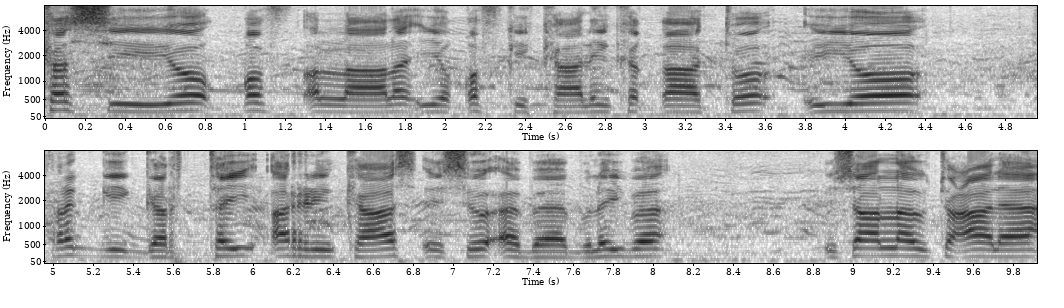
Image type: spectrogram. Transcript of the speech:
ka siiyo qof allaale iyo qofkii kaalin ka qaato iyo raggii gartay arrinkaas ee soo abaabulayba. Insha allahu tacaalaa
